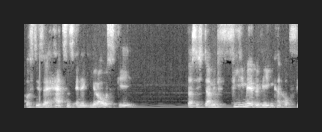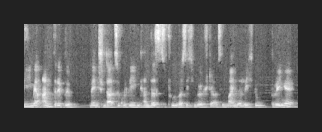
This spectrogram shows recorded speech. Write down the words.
aus dieser Herzensenergie rausgehe, dass ich damit viel mehr bewegen kann, auch viel mehr andere Be Menschen dazu bewegen kann, das zu tun, was ich möchte, also in meine Richtung bringe,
